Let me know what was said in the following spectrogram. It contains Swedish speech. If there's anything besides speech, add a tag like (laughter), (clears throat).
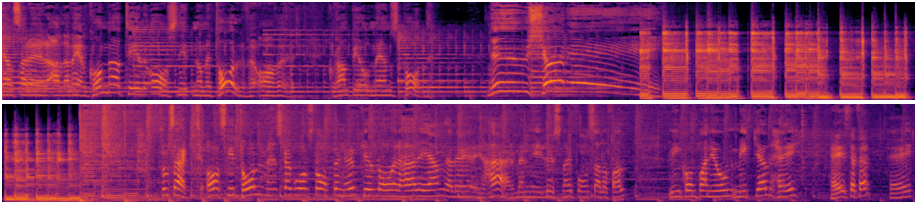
hälsar er alla välkomna till avsnitt nummer 12 av Grumpy Old Men's podd. Nu kör vi! Som sagt, avsnitt 12 ska gå av stapeln nu. Kul att ha er här igen. Eller här, men ni lyssnar ju på oss i alla fall. Min kompanjon Mikkel, hej. Hej Steffe! Hej.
